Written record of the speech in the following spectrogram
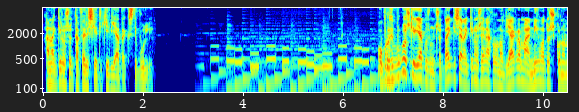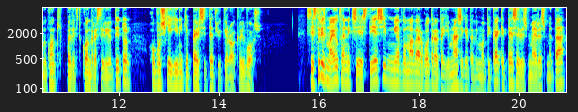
ανακοίνωσε ότι θα φέρει σχετική διάταξη στη Βουλή. Ο Πρωθυπουργός Κυριάκος Μητσοτάκης ανακοίνωσε ένα χρονοδιάγραμμα ανοίγματος οικονομικών και εκπαιδευτικών δραστηριοτήτων, όπως είχε γίνει και πέρσι τέτοιο καιρό ακριβώς. Στις 3 Μαου θα ανοίξει η εστίαση, μία εβδομάδα αργότερα τα γυμνάσια και τα δημοτικά και τέσσερις μέρες μετά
